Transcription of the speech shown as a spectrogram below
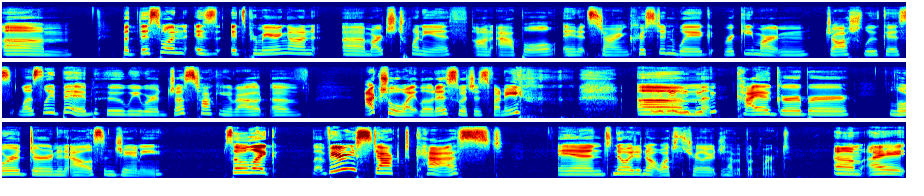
Um but this one is it's premiering on uh, March 20th on Apple, and it's starring Kristen Wiig, Ricky Martin, Josh Lucas, Leslie Bibb, who we were just talking about of actual White Lotus, which is funny. um, Kaia Gerber, Laura Dern, and Allison Janney. So like a very stacked cast. And no, I did not watch the trailer. I just have it bookmarked. Um, I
